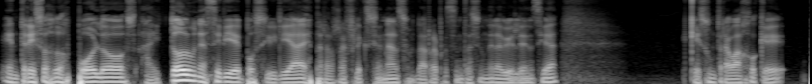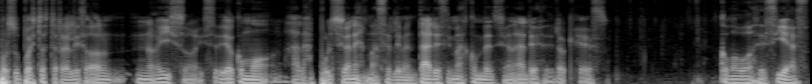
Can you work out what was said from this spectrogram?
Entre esos dos polos hay toda una serie de posibilidades para reflexionar sobre la representación de la violencia, que es un trabajo que, por supuesto, este realizador no hizo y se dio como a las pulsiones más elementales y más convencionales de lo que es, como vos decías,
